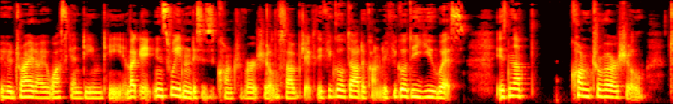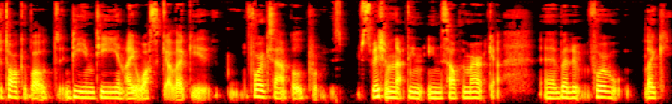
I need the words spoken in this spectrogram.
who tried ayahuasca and DMT. Like in Sweden, this is a controversial subject. If you go to other countries, if you go to US, it's not controversial to talk about DMT and ayahuasca. Like, for example, especially not in in South America, uh, but for like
